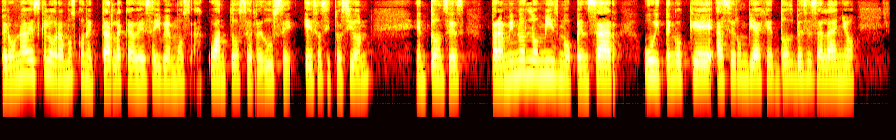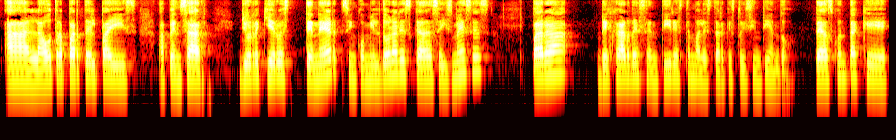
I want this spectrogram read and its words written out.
pero una vez que logramos conectar la cabeza y vemos a cuánto se reduce esa situación, entonces para mí no es lo mismo pensar, uy, tengo que hacer un viaje dos veces al año a la otra parte del país, a pensar, yo requiero tener 5 mil dólares cada seis meses para dejar de sentir este malestar que estoy sintiendo. Te das cuenta que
